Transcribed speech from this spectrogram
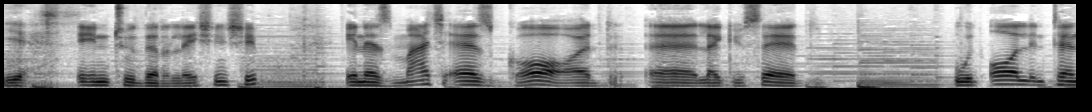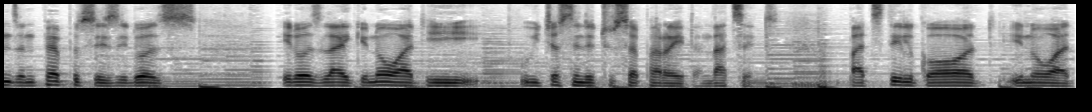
Yes. into the relationship. In as much as God, uh, like you said, with all intents and purposes, it was, it was like you know what he, we just needed to separate and that's it. But still, God, you know what,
